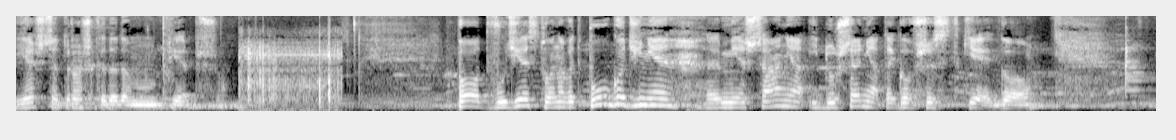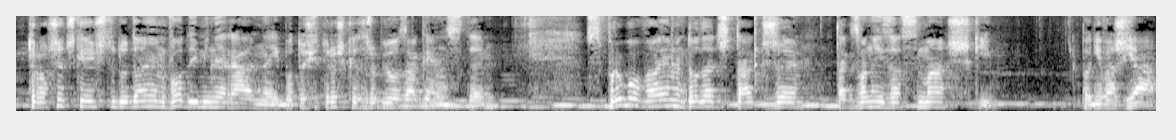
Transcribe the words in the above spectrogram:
Jeszcze troszkę dodam pieprzu. Po 20, a nawet pół godzinie e, mieszania i duszenia tego wszystkiego troszeczkę jeszcze dodałem wody mineralnej, bo to się troszkę zrobiło za gęste. Spróbowałem dodać także tak zwanej zasmażki, ponieważ ja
